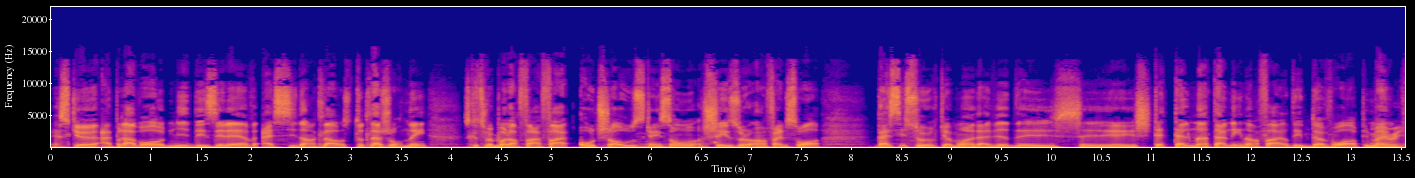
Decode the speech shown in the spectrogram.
Est-ce que après avoir mis des élèves assis dans la classe toute la journée, est-ce que tu veux pas leur faire faire autre chose quand ils sont chez eux en fin de soir? Ben c'est sûr que moi, David, euh, j'étais tellement tanné d'en faire des devoirs, puis Ben même oui.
